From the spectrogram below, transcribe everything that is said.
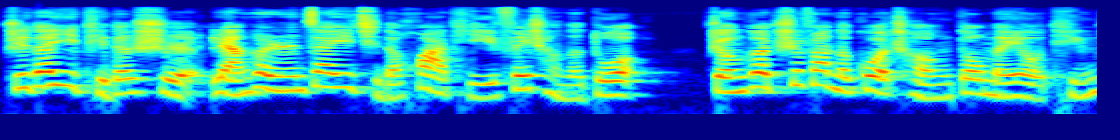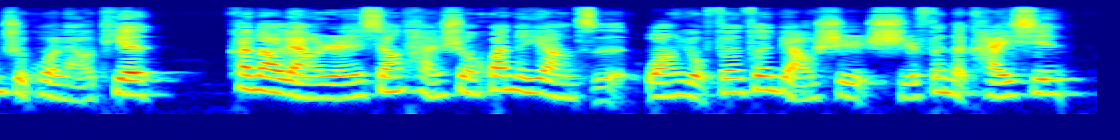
值得一提的是，两个人在一起的话题非常的多，整个吃饭的过程都没有停止过聊天。看到两人相谈甚欢的样子，网友纷纷表示十分的开心。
